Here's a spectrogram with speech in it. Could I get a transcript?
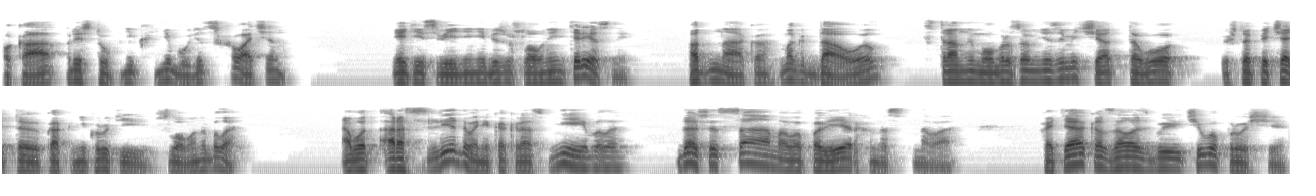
пока преступник не будет схвачен. Эти сведения, безусловно, интересны Однако Макдауэлл странным образом не замечает того что печать-то, как ни крути, сломана была. А вот расследования как раз не было, даже самого поверхностного. Хотя, казалось бы, чего проще.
